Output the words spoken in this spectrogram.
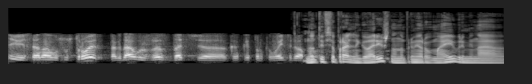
ее, если она вас устроит, тогда уже сдать конкретному руководителю вопрос. Ну, ты все правильно говоришь, но, например, в мои времена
